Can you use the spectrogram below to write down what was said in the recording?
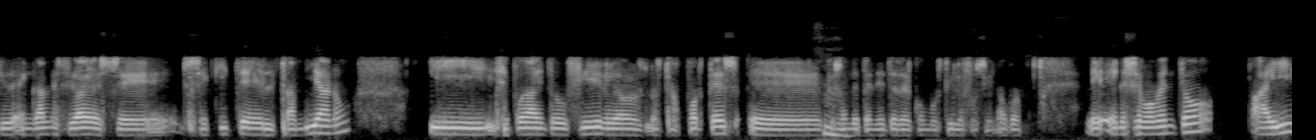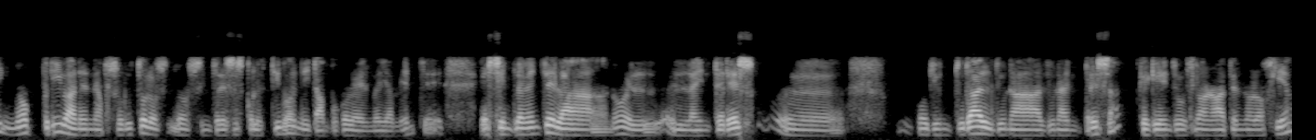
en grandes ciudades se, se quite el tranvía, ¿no? y se pueda introducir los, los transportes eh, que hmm. son dependientes del combustible fósil. ¿no? Pues, eh, en ese momento ahí no privan en absoluto los, los intereses colectivos ni tampoco del medio ambiente. Es simplemente la, ¿no? el, interés eh, coyuntural de una, de una empresa que quiere introducir una nueva tecnología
